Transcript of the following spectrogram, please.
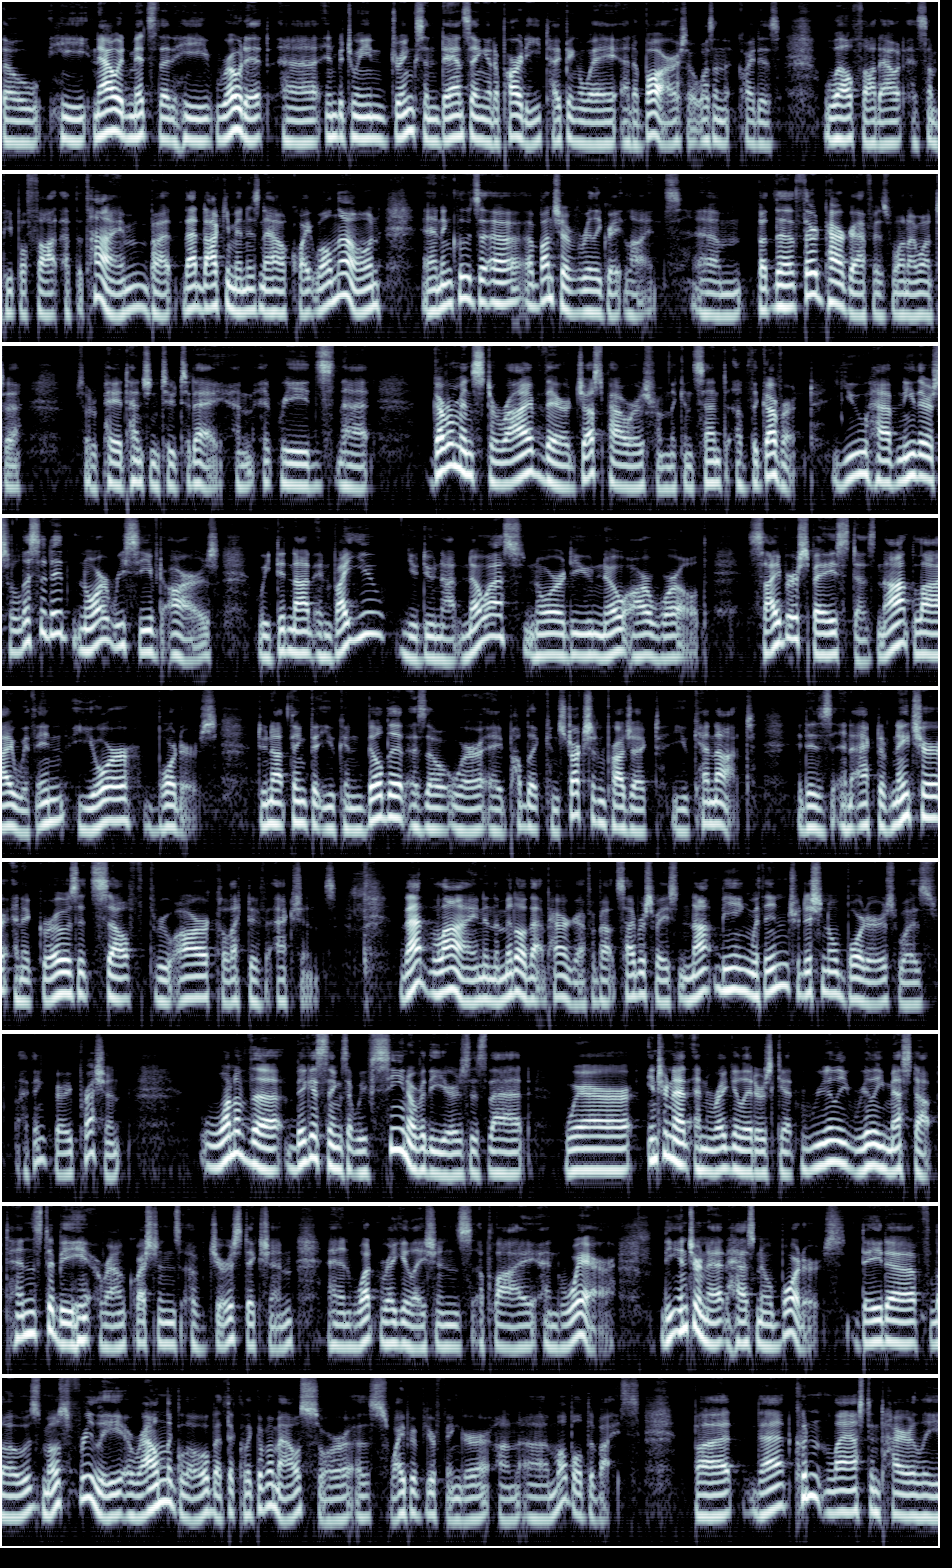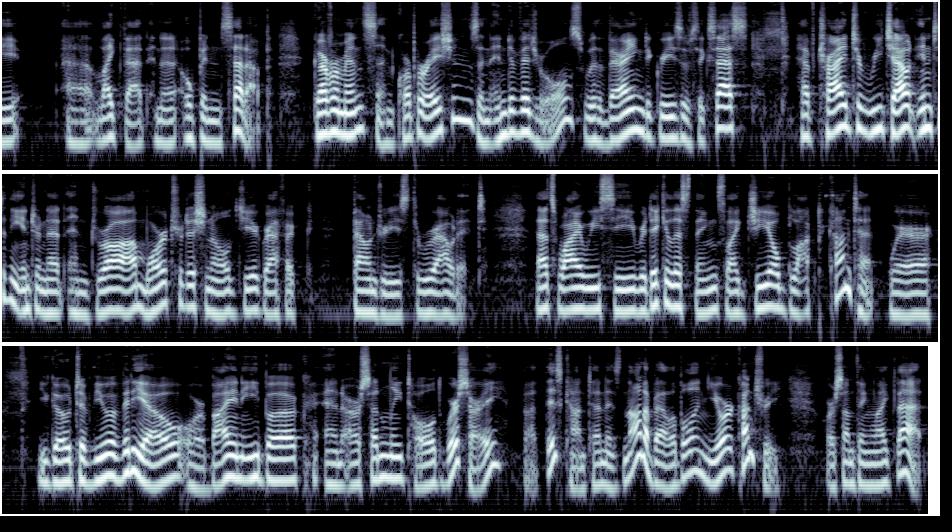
though he now admits that he wrote it uh, in between drinks and dancing at a party, typing away at a bar, so it wasn't quite as well thought out as some people thought at the time. But that document is now quite well known and includes a, a bunch of really great lines. Um, but the third paragraph is one I want to sort of pay attention to today, and it reads that. Governments derive their just powers from the consent of the governed. You have neither solicited nor received ours. We did not invite you. You do not know us, nor do you know our world. Cyberspace does not lie within your borders. Do not think that you can build it as though it were a public construction project. You cannot. It is an act of nature and it grows itself through our collective actions. That line in the middle of that paragraph about cyberspace not being within traditional borders was, I think, very prescient. One of the biggest things that we've seen over the years is that where internet and regulators get really, really messed up tends to be around questions of jurisdiction and what regulations apply and where. The internet has no borders. Data flows most freely around the globe at the click of a mouse or a swipe of your finger on a mobile device. But that couldn't last entirely uh, like that in an open setup. Governments and corporations and individuals with varying degrees of success have tried to reach out into the internet and draw more traditional geographic boundaries throughout it. That's why we see ridiculous things like geo blocked content, where you go to view a video or buy an ebook and are suddenly told, We're sorry, but this content is not available in your country, or something like that.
